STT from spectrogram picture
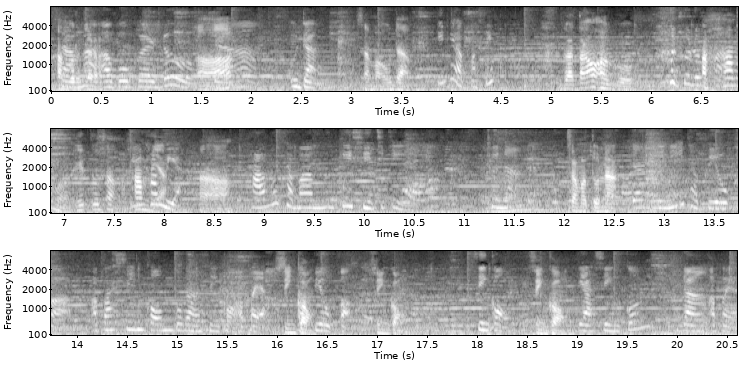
Hamburger. sama avocado Oh. dan udang. sama udang Ini apa sih? nggak tahu aku Aku lupa. ah, ham itu sama ham, ham ya, ya? Ah, ah. Ham sama mungkin shijiki. Tuna. sama tuna Dan ini tapioka. Apa singkong bukan singkong apa ya? Singkong. Tapioka. singkong singkong. Singkong. Ya, singkong dan apa ya?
